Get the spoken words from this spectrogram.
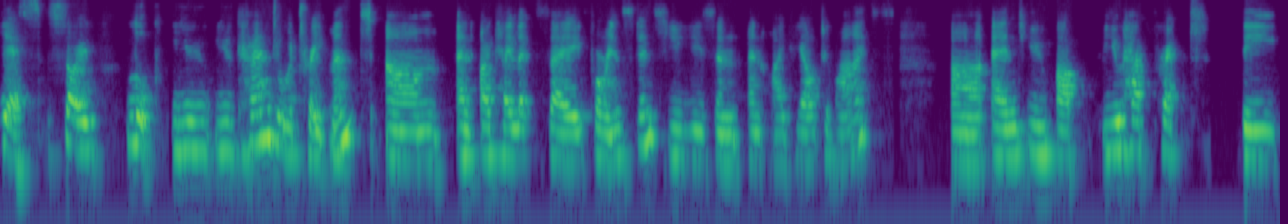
Yes. So, look, you you can do a treatment, um, and okay, let's say, for instance, you use an, an IPL device uh, and you are you have prepped the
